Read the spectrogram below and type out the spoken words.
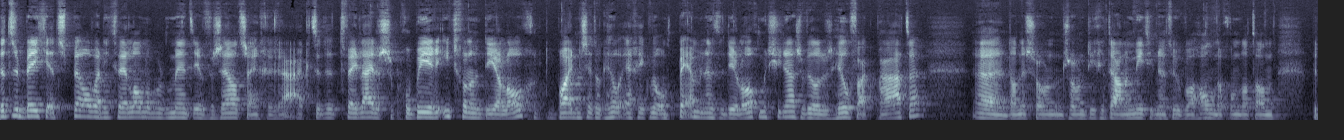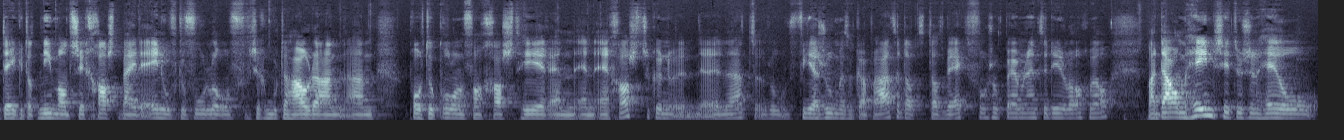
dat is een beetje het spel waar die twee landen op het moment in verzeild zijn geraakt. De twee leiders ze proberen iets van een dialoog. Biden zegt ook heel erg: ik wil een permanente dialoog met China. Ze willen dus heel vaak praten. Uh, dan is zo'n zo'n digitale meeting natuurlijk wel handig, omdat dan betekent dat niemand zich gast bij de een hoeft te voelen of zich moet houden aan, aan protocollen van gastheer en, en, en gast. Ze kunnen uh, inderdaad via Zoom met elkaar praten, dat, dat werkt voor zo'n permanente dialoog wel. Maar daaromheen zit dus een heel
